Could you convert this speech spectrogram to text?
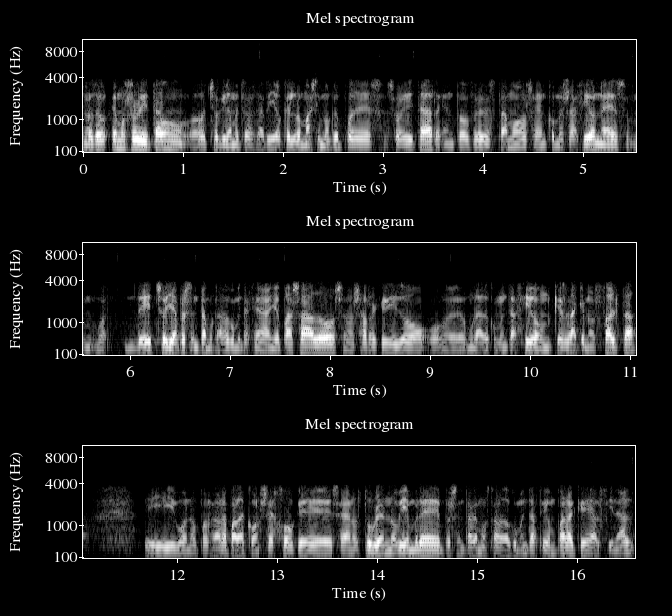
Nosotros hemos solicitado 8 kilómetros de río, que es lo máximo que puedes solicitar. Entonces estamos en conversaciones. de hecho, ya presentamos la documentación el año pasado. Se nos ha requerido eh, una documentación que es la que nos falta y bueno, pues ahora para el Consejo que sea en octubre, en noviembre, presentaremos toda la documentación para que al final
